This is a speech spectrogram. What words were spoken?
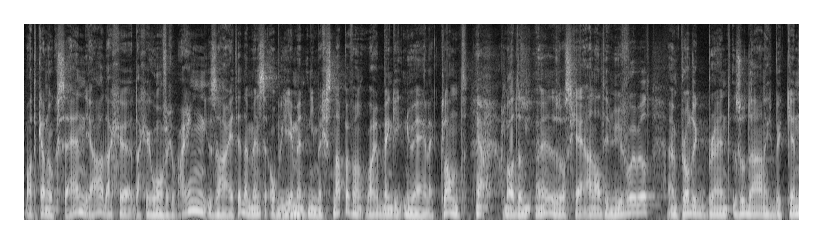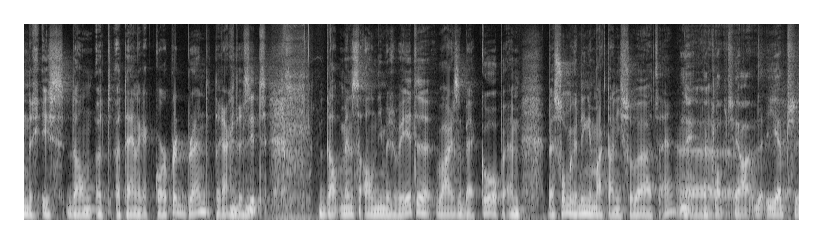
Maar het kan ook zijn ja, dat, je, dat je gewoon verwarring zaait. Hè? Dat mensen op een gegeven moment niet meer snappen van waar ben ik nu eigenlijk klant? Ja, Wat een, hè, zoals jij aanhaalt in uw voorbeeld, een product brand zodanig bekender is dan het uiteindelijke corporate brand dat erachter mhm. zit, dat mensen al niet meer weten waar ze bij kopen. En bij sommige dingen maakt dat niet zo uit. Hè? Nee, dat eh, klopt. Ja, je hebt eh,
